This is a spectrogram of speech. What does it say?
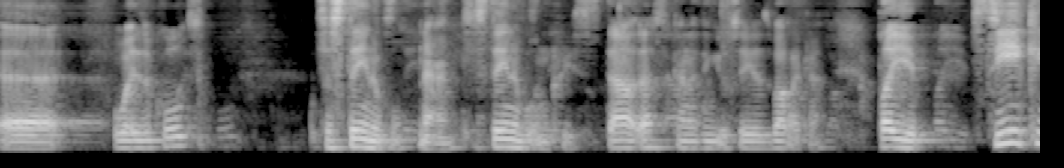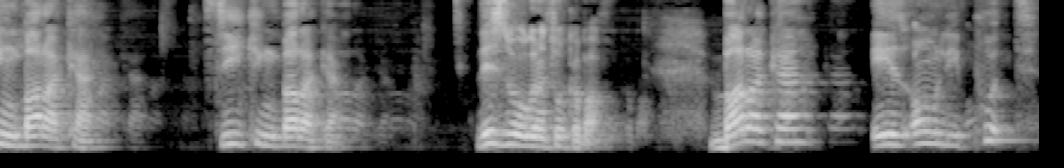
uh, what is it called? Sustainable. Nah, sustainable increase. That, that's the kind of thing you'll say is barakah. طيب. Seeking barakah. Seeking barakah. This is what we're going to talk about. Barakah is only put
